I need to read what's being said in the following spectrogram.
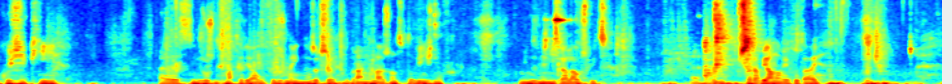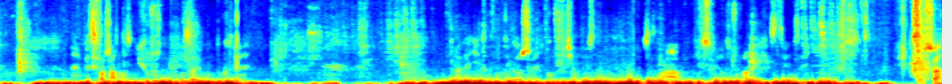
guziki e, z różnych materiałów, różne inne rzeczy, ubrania należące do więźniów, między innymi Karl Auschwitz. E, i Przerabiano je tutaj. Wytwarzano z nich różnego rodzaju produkty. Ale nie to najgorsze. Kurde, zimno jest. Dwa, w sumie odczuwalnych jest więcej. Pierwsza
